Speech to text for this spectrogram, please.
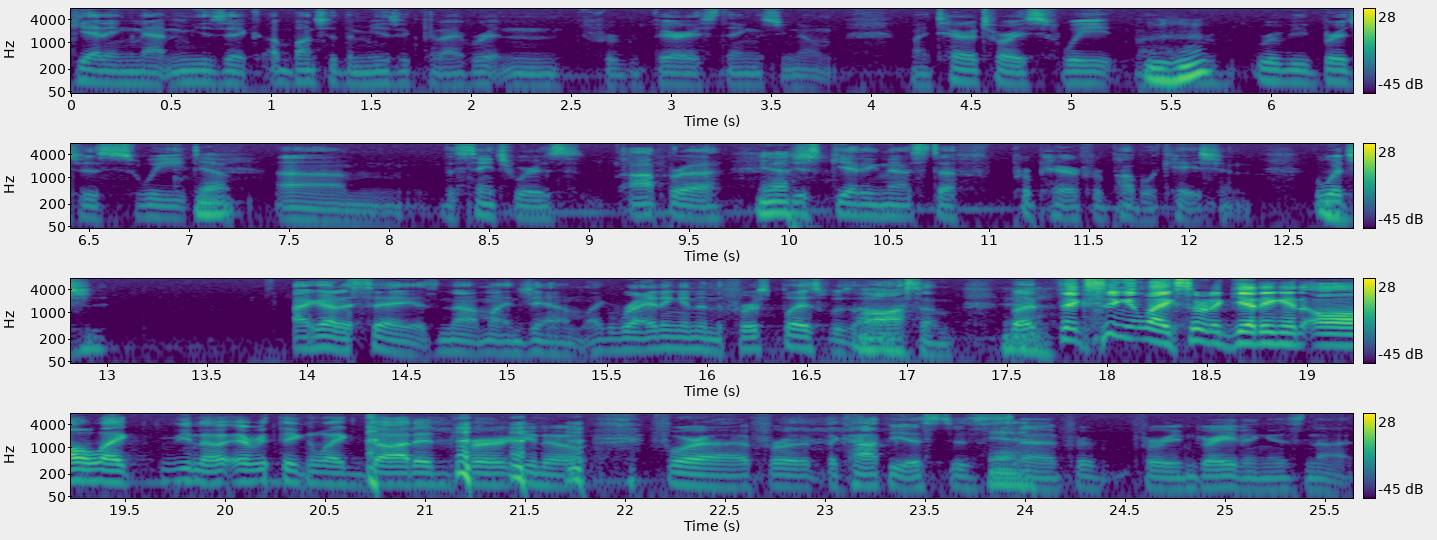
getting that music, a bunch of the music that I've written for various things. You know, my Territory Suite, my Mhm. Ruby Bridges Suite, Yep. um, the Sanctuaries Opera. Yes. Just getting that stuff prepared for publication, which. I gotta say, is not my jam. Like writing it in the first place was Oh, awesome, yeah. but fixing it, like sort of getting it all, like you know, everything like dotted for you know, for uh, for the copyist is Yeah. uh, for for engraving is not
